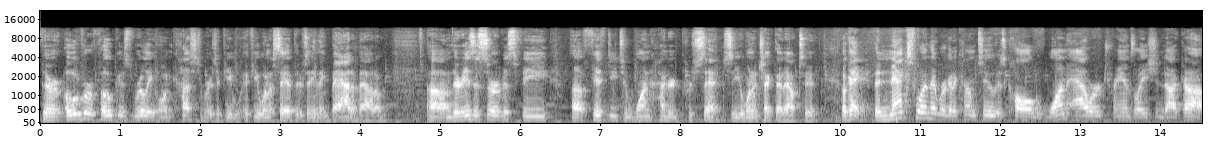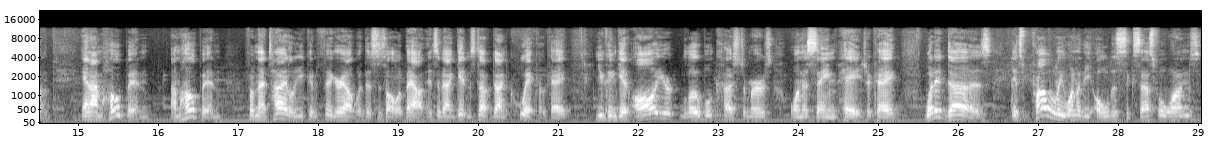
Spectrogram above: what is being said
They're over focused really on customers if you if you want to say if there's anything bad about them um, there is a service fee of 50 to 100 percent so you want to check that out too. Okay the next one that we're going to come to is called one hour translation.com and I'm hoping I'm hoping from that title you can figure out what this is all about. It's about getting stuff done quick okay? You can get all your global customers on the same page okay? What it does it's probably one of the oldest successful ones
